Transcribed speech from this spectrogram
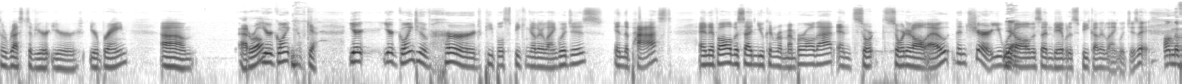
the rest of your your your brain. Um, Adderall. you're going, yeah, you're you're going to have heard people speaking other languages in the past. And if all of a sudden you can remember all that and sort sort it all out, then sure, you would Yeah. all of a sudden be able to speak other languages. It, on the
